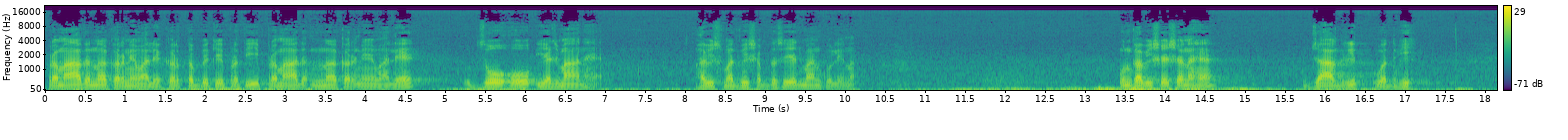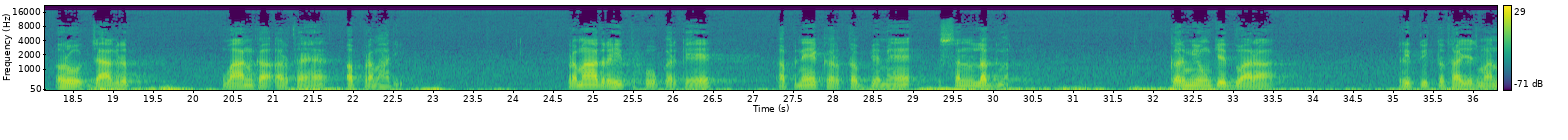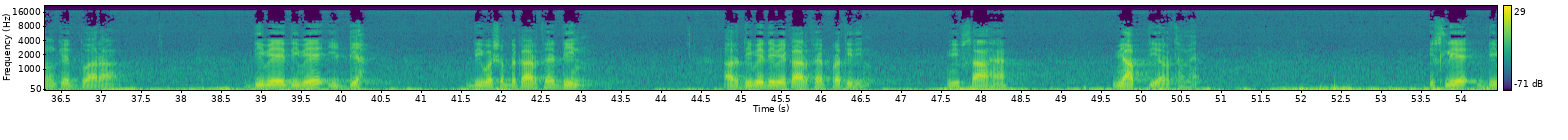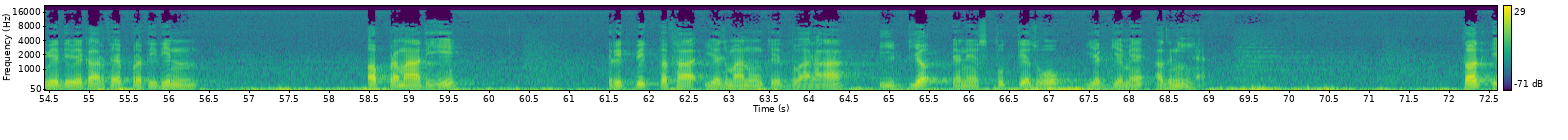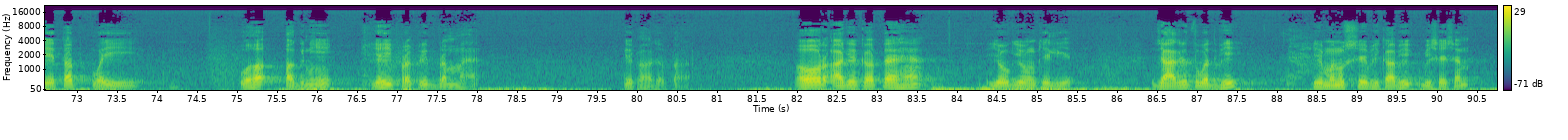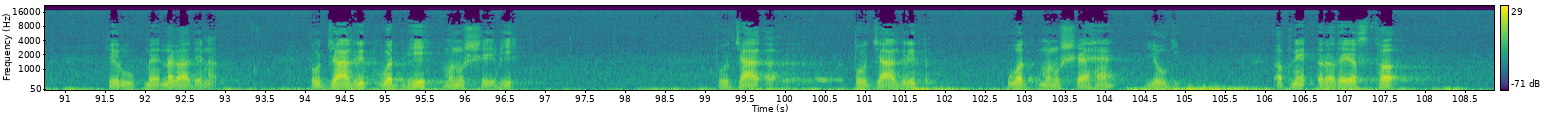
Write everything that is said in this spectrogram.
प्रमाद न करने वाले, कर्तव्य के प्रति प्रमाद न करने वाले जो यजमान है। हविष्मद शब्द से यजमान को लेना। उनका विशेषण है जागृत वद भी और जागृत वान का अर्थ है अप्रमादी। प्रमाद रहित होकर के अपने कर्तव्य में संलग्न कर्मियों के द्वारा, ऋत्विक तथा यजमानों के द्वारा दिवे दिवे इड्य। दिव शब्द का अर्थ है दिन। और दिवे दिवे का अर्थ है प्रतिदिन। विप्सा है व्याप्ति अर्थ में। इसलिए दिवे दिवे का अर्थ है प्रतिदिन। अप्रमादी ऋत्विक तथा यजमानों के द्वारा ईड्य यानी स्तुत्य जो यज्ञ में अग्नि है। तद एतत् वही वह अग्नि, यही प्रकृत ब्रह्म है। ये कहा जाता है। और आगे कहते हैं, योगियों के लिए जागृत वध भी, ये मनुष्य भी का भी विशेषण के रूप में लगा देना। तो जागृत वध भी, मनुष्य भी। तो जा तो जागृत वध मनुष्य है योगी। अपने हृदयस्थ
